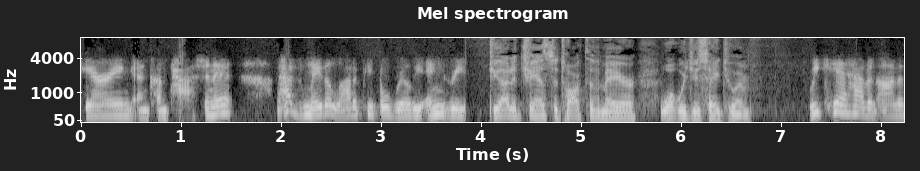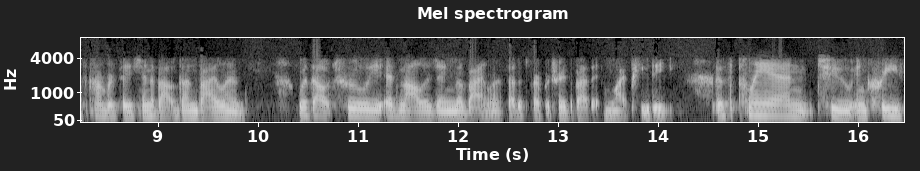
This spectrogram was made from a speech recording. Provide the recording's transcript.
caring and compassionate has made a lot of people really angry. If you had a chance to talk to the mayor, what would you say to him? We can't have an honest conversation about gun violence without truly acknowledging the violence that is perpetrated by the NYPD. This plan to increase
